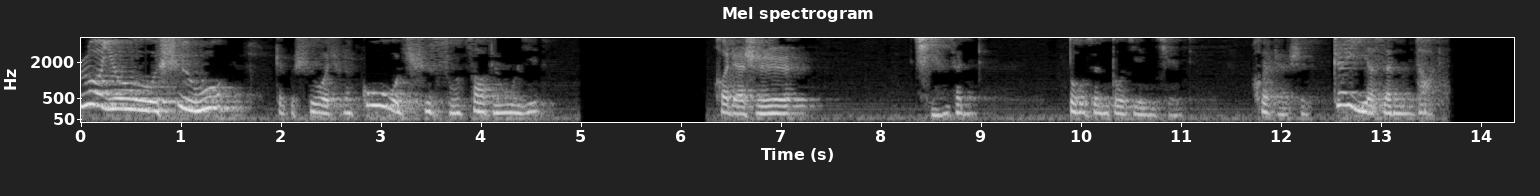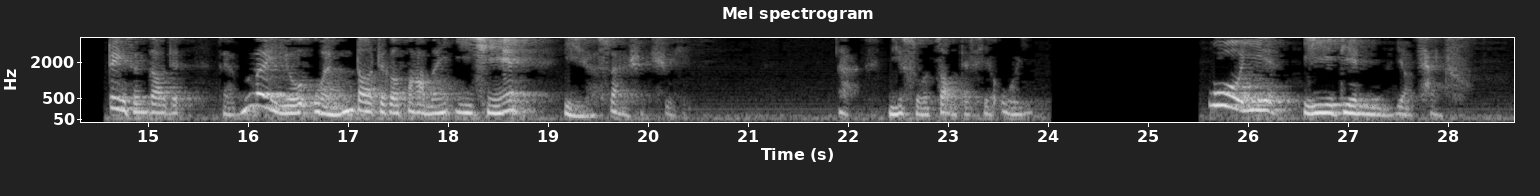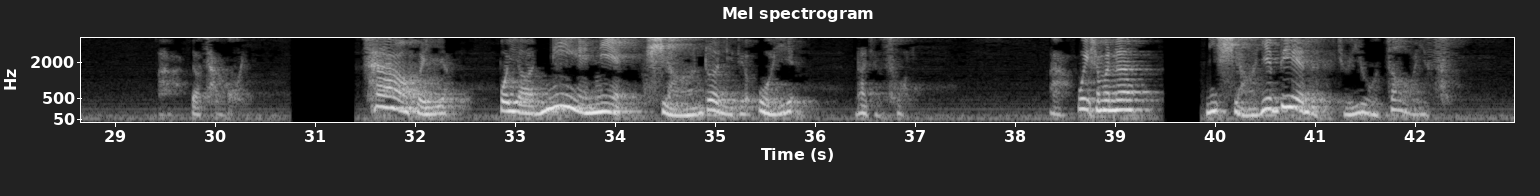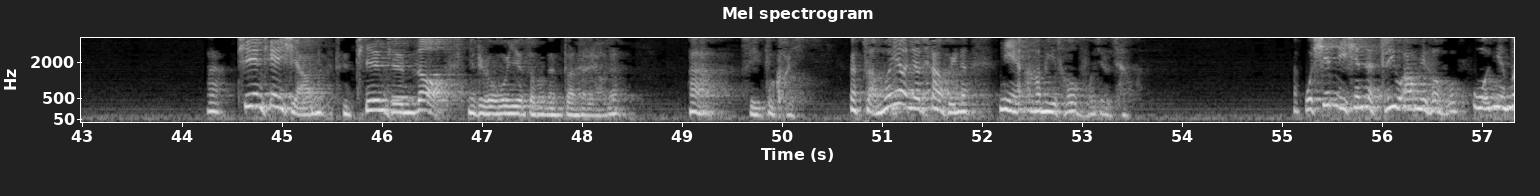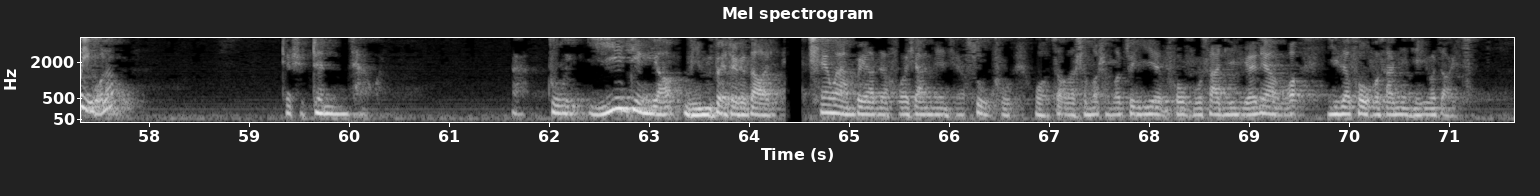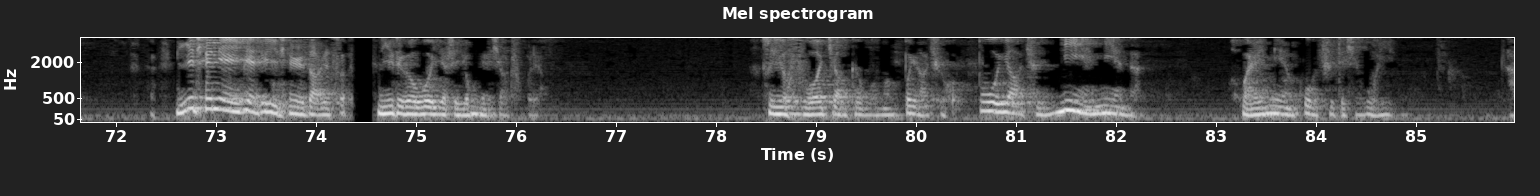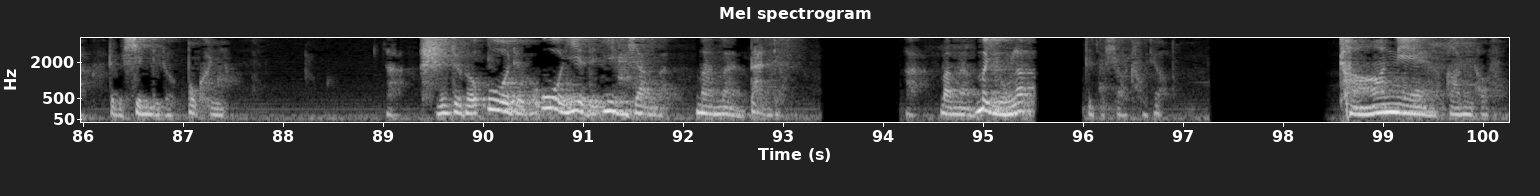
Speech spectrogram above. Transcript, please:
若有虚恶，这个虚恶就是过去所造的恶业，或者是前生的、多生多劫以前的，或者是这一生造的。这一生造的，在没有闻到这个法门以前，也算是虚业。啊，你所造的这些恶业。恶业一定要铲除，要忏悔。忏悔呀，不要念念想着你的恶业，那就错了。啊，为什么呢？你想一遍呢，就又造一次。啊，天天想，天天造，你这个恶业怎么能断得了呢？啊，所以不可以。那怎么样叫忏悔呢？念阿弥陀佛就是忏悔。我心里现在只有阿弥陀佛，我念没有了，这是真忏悔。啊，诸位一定要明白这个道理，千万不要在佛像面前诉苦，我造了什么什么罪业，佛菩萨你原谅我。你在佛菩萨面前又造一次，你一天念一遍，就一天又造一次，你这个恶业是永远消除不了。所以佛教给我们不要去不要去念念的怀念过去这些恶业啊。这个心里头不可以，使这个恶这个恶业的印象啊慢慢淡掉，啊，慢慢没有了，这就消除掉了。常念阿弥陀佛。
